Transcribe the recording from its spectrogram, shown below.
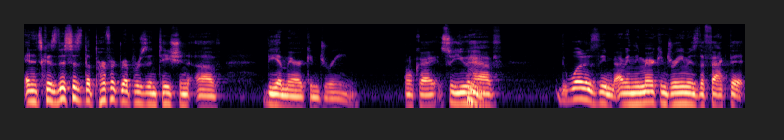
and it's because this is the perfect representation of the American dream. Okay, so you hmm. have what is the? I mean, the American dream is the fact that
